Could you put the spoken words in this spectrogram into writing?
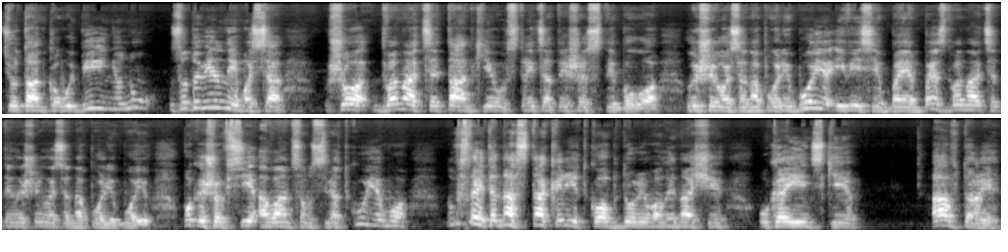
цю танкову бійню. Ну, задовільнимося, що 12 танків з 36 було лишилося на полі бою, і 8 БМП з 12 лишилося на полі бою. Поки що всі авансом святкуємо. Ну, ви знаєте, нас так рідко обдурювали наші українські автори.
